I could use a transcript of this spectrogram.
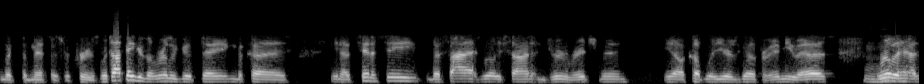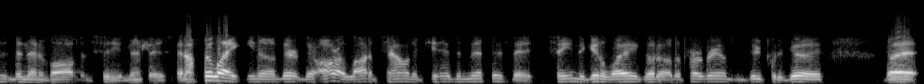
with the Memphis recruits, which I think is a really good thing because, you know, Tennessee, besides really signing Drew Richmond, you know, a couple of years ago for MUS, mm-hmm. really hasn't been that involved in the city of Memphis. And I feel like, you know, there there are a lot of talented kids in Memphis that seem to get away, go to other programs and do pretty good. But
